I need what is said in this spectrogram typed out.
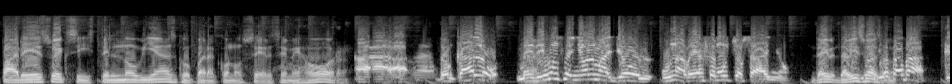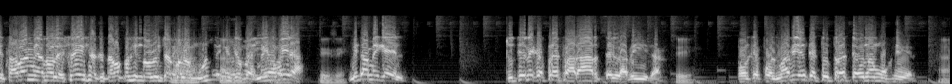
Para eso existe el noviazgo, para conocerse mejor. Ah, ah, don Carlos, me dijo un señor mayor una vez hace muchos años. David, David Yo estaba, que estaba en mi adolescencia, que estaba cogiendo lucha con la música. Y yo me dijo, mira, Sí, sí. mira Miguel, tú tienes que prepararte en la vida. Sí. Porque por más bien que tú trates a una mujer, Ah.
